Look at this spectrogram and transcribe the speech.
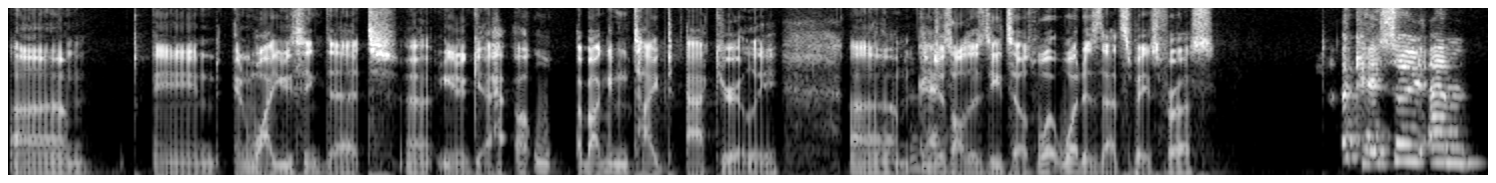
Um, and and why you think that uh, you know get, uh, about getting typed accurately um, okay. and just all those details. What what is that space for us? Okay, so um,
